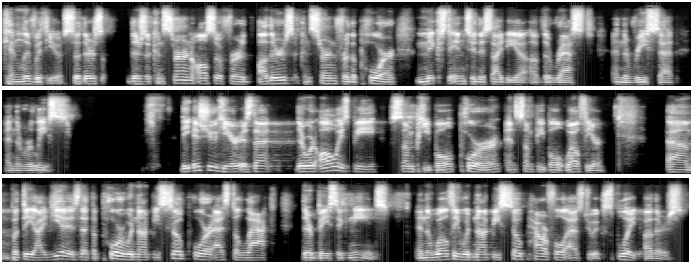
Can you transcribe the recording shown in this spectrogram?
can live with you. So there's there's a concern also for others, a concern for the poor mixed into this idea of the rest and the reset and the release. The issue here is that there would always be some people poorer and some people wealthier. Um, but the idea is that the poor would not be so poor as to lack their basic needs, and the wealthy would not be so powerful as to exploit others.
